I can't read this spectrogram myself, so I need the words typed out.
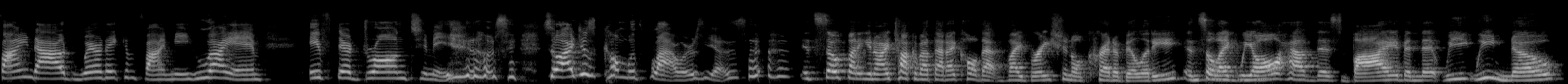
find out where they can find me who I am if they're drawn to me you know so I just come with flowers yes it's so funny you know I talk about that I call that vibrational credibility and so like we mm-hmm. all have this vibe and that we we know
